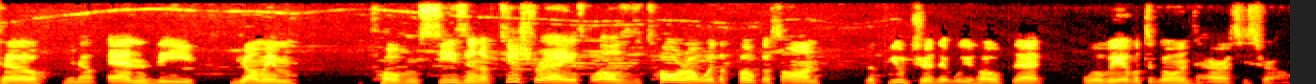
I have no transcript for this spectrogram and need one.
to you know end the Yomim Tovim season of Tishrei, as well as the Torah, with a focus on the future that we hope that we'll be able to go into Eretz Yisrael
